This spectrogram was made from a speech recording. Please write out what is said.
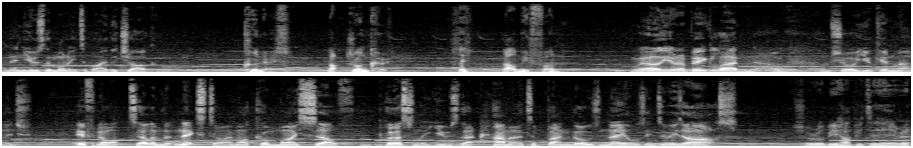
and then use the money to buy the charcoal. Kunesh, that drunkard. That'll be fun. Well, you're a big lad now. I'm sure you can manage. If not, tell him that next time I'll come myself and personally use that hammer to bang those nails into his arse. Sure I'll be happy to hear it.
